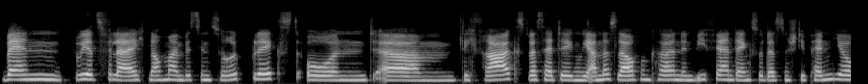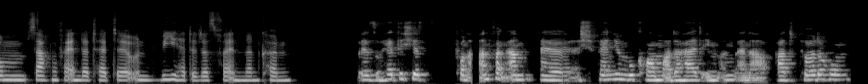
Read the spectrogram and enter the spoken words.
Wenn du jetzt vielleicht noch mal ein bisschen zurückblickst und ähm, dich fragst, was hätte irgendwie anders laufen können, inwiefern denkst du, dass ein Stipendium Sachen verändert hätte und wie hätte das verändern können? Also hätte ich jetzt von Anfang an äh, Stipendium bekommen oder halt eben irgendeine Art Förderung,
